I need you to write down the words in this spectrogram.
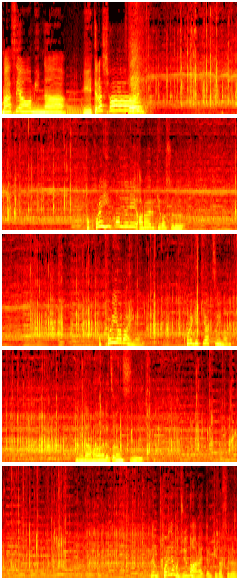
回すよみんな。いってらっしゃい、はい、あこれいい感じに洗える気がする。あこれやばいね。これ激アツいな。目が回るチャンスでもこれでも十分洗えてる気がする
